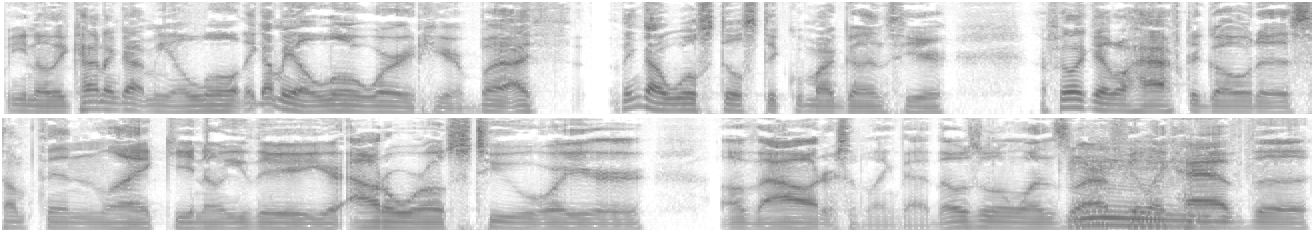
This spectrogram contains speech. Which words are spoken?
But, you know, they kind of got me a little. They got me a little worried here, but I, th- I think I will still stick with my guns here I feel like it'll have to go to something like you know either your Outer Worlds two or your Avowed or something like that. Those are the ones where mm. I feel like have mm. the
